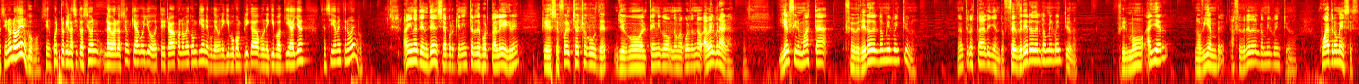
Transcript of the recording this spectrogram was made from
Si no, no vengo. Si encuentro que la situación, la evaluación que hago yo, este trabajo no me conviene porque es un equipo complicado, por un equipo aquí y allá, sencillamente no vengo. Hay una tendencia porque en Inter de Porto Alegre, que se fue el Chacho Gaudet, llegó el técnico, no me acuerdo nombre, Abel Braga. Y él firmó hasta febrero del 2021. Antes lo estaba leyendo. Febrero del 2021. Firmó ayer, noviembre, a febrero del 2021. Cuatro meses.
